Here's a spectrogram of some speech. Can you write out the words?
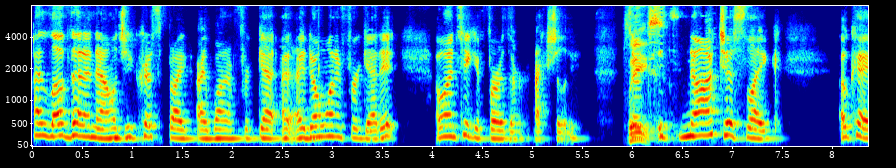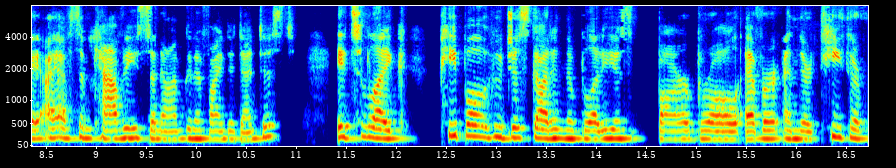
I love that analogy, Chris, but I, I want to forget. I, I, don't want to forget it. I want to take it further, actually. Please. So it's not just like, okay, I have some cavities, so now I'm going to find a dentist. It's like people who just got in the bloodiest bar brawl ever and their teeth are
